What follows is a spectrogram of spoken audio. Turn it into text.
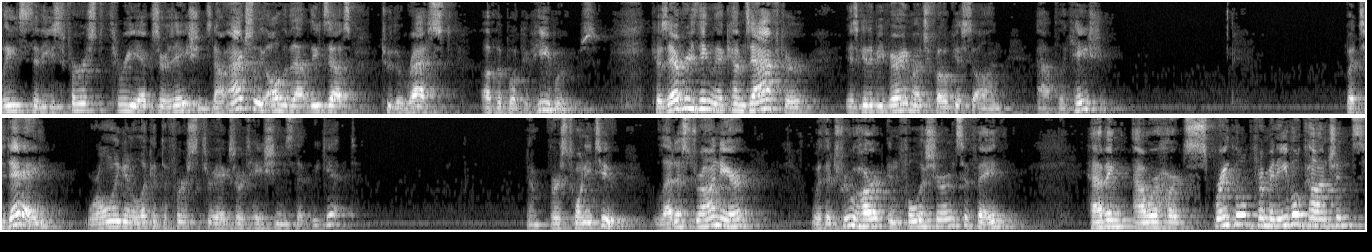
leads to these first three exhortations. Now, actually, all of that leads us to the rest of the book of Hebrews. Because everything that comes after is going to be very much focused on application. But today, we're only going to look at the first three exhortations that we get. Verse 22 Let us draw near with a true heart and full assurance of faith, having our hearts sprinkled from an evil conscience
